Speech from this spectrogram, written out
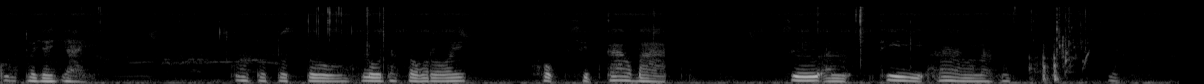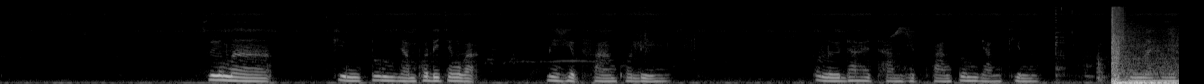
กุ้งตัวใหญ่ๆ กุ้งตัวโตๆโลละสองร้อยหกสิบเก้าบาท ซื้ออันที่ห้างนะซื้อมากินต้มยำพอดีจังหวะ มีเห็ดฟางพอดี ก็เลยได้ทำเห็ดฟางต้มยำกินเห็นไมนี่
